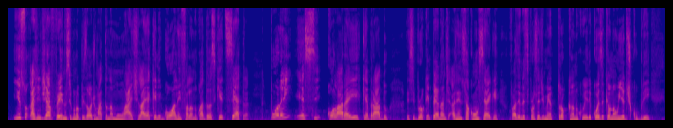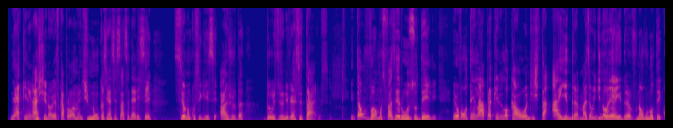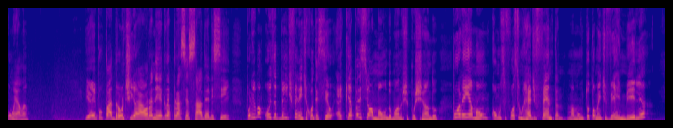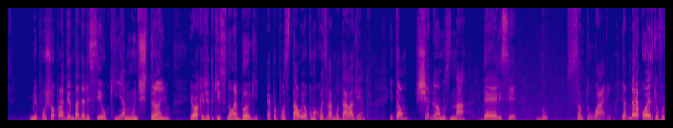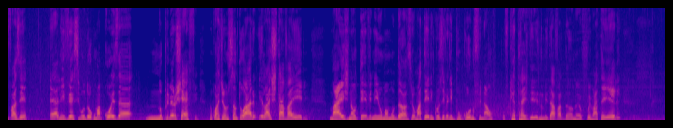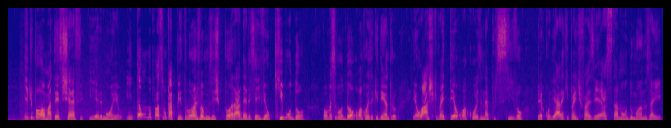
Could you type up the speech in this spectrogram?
Isso a gente já fez no segundo episódio, matando a Moonlight lá e aquele golem falando com a Dusk, etc. Porém, esse colar aí quebrado, esse Broken Pendant, a gente só consegue fazendo esse procedimento, trocando com ele, coisa que eu não ia descobrir nem aqui nem na China. Eu ia ficar provavelmente nunca sem acessar essa DLC se eu não conseguisse a ajuda dos universitários. Então vamos fazer uso dele. Eu voltei lá para aquele local onde está a Hydra, mas eu ignorei a Hydra, não lutei com ela. E aí por padrão tinha a Hora Negra para acessar a DLC. Porém uma coisa bem diferente aconteceu, é que apareceu a mão do mano te puxando, porém a mão como se fosse um Red Phantom, uma mão totalmente vermelha, me puxou para dentro da DLC, o que é muito estranho. Eu acredito que isso não é bug, é proposital e alguma coisa vai mudar lá dentro. Então, chegamos na DLC no santuário. E a primeira coisa que eu fui fazer é ali ver se mudou alguma coisa no primeiro chefe, no guardião do santuário, e lá estava ele. Mas não teve nenhuma mudança. Eu matei ele, inclusive ele bugou no final. Eu fiquei atrás dele, não me dava dano, eu fui matei ele. E de boa, matei esse chefe e ele morreu. Então no próximo capítulo nós vamos explorar a DLC e ver o que mudou. Vamos ver se mudou alguma coisa aqui dentro. Eu acho que vai ter alguma coisa, não é possível peculiar aqui pra gente fazer. Essa mão do Manos aí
